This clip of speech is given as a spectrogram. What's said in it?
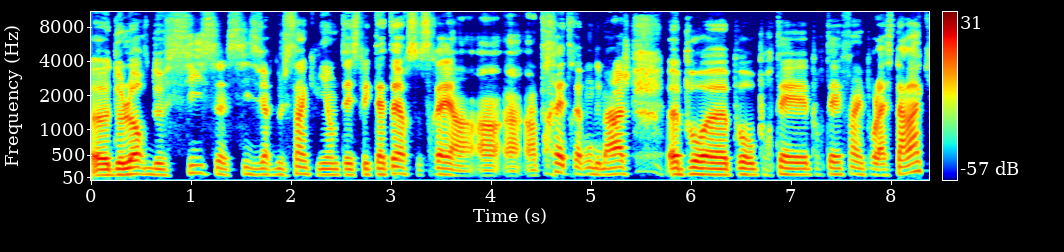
euh, de l'ordre de 6, 6,5 millions de téléspectateurs. Ce serait un, un, très très bon démarrage euh, pour, euh, pour, pour, pour, TF1 et pour la Starac.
